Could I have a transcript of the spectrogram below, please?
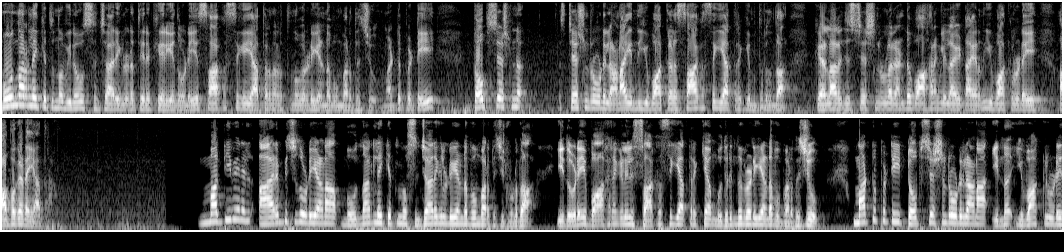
മൂന്നാറിലേക്ക് എത്തുന്ന വിനോദസഞ്ചാരികളുടെ തിരക്കേറിയതോടെ സാഹസിക യാത്ര നടത്തുന്നവരുടെ എണ്ണവും വർദ്ധിച്ചു. മട്ടുപ്പെട്ടി ടോപ്പ് സ്റ്റേഷൻ സ്റ്റേഷൻ റോഡിലാണ് ഇന്ന് യുവാക്കൾ സാഹസിക യാത്രയ്ക്ക് മുതിർന്നത്. കേരള രജിസ്ട്രേഷനിലുള്ള രണ്ട് വാഹനങ്ങളിലായിട്ടായിരുന്നു യുവാക്കളുടെ അപകടയാത്ര മദ്യവേനൽ ആരംഭിച്ചതോടെയാണ് മൂന്നാറിലേക്ക് എത്തുന്ന സഞ്ചാരികളുടെ എണ്ണവും വർദ്ധിച്ചിട്ടുള്ളത്. ഇതോടെ വാഹനങ്ങളിൽ സാഹസിക യാത്രയ്ക്ക് മുതിർന്നവരുടെ എണ്ണവും വർദ്ധിച്ചു. മട്ടുപ്പെട്ടി ടോപ്പ് സ്റ്റേഷൻ റോഡിലാണ് ഇന്ന് യുവാക്കളുടെ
